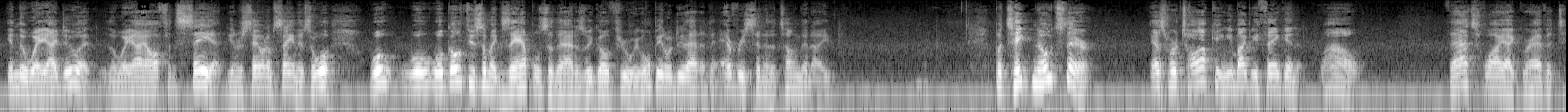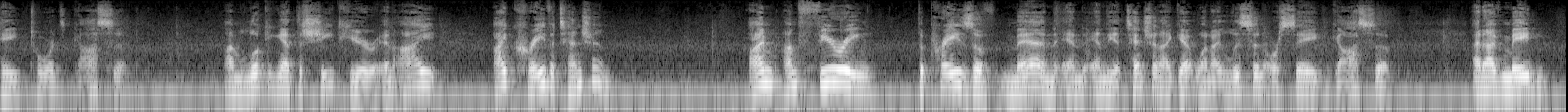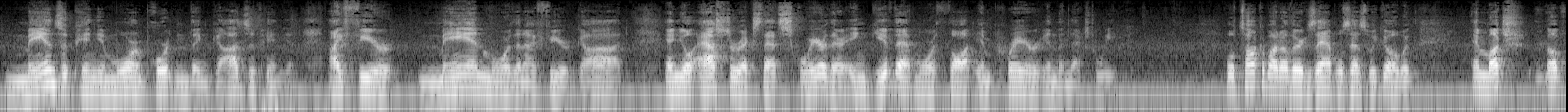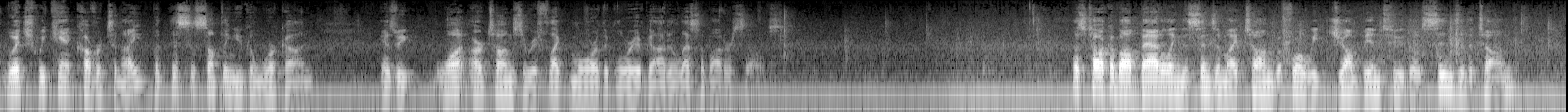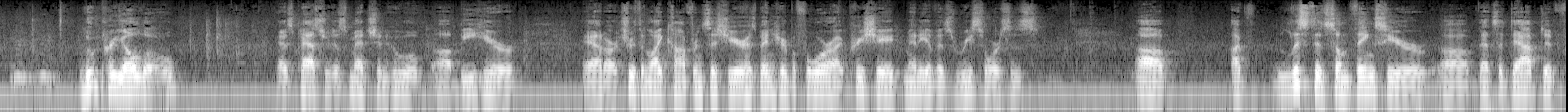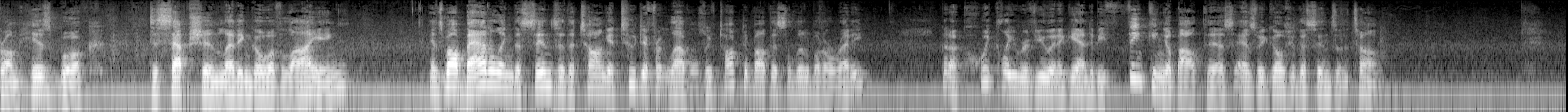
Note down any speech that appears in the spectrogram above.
in the way I do it, the way I often say it. You understand what I'm saying there? So we'll, we'll, we'll, we'll go through some examples of that as we go through. We won't be able to do that in every sin of the tongue tonight. But take notes there. As we're talking, you might be thinking, wow, that's why I gravitate towards gossip. I'm looking at the sheet here and I, I crave attention. I'm, I'm fearing the praise of men and, and the attention I get when I listen or say gossip. And I've made man's opinion more important than God's opinion. I fear man more than I fear God. And you'll asterisk that square there and give that more thought and prayer in the next week. We'll talk about other examples as we go, but and much of which we can't cover tonight, but this is something you can work on as we want our tongues to reflect more the glory of God and less about ourselves. Let's talk about battling the sins of my tongue before we jump into those sins of the tongue. Lou Priolo, as Pastor just mentioned, who will uh, be here at our Truth and Light conference this year, has been here before. I appreciate many of his resources. Uh, I've listed some things here uh, that's adapted from his book, Deception Letting Go of Lying. It's about battling the sins of the tongue at two different levels. We've talked about this a little bit already. I'm going to quickly review it again to be thinking about this as we go through the sins of the tongue.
